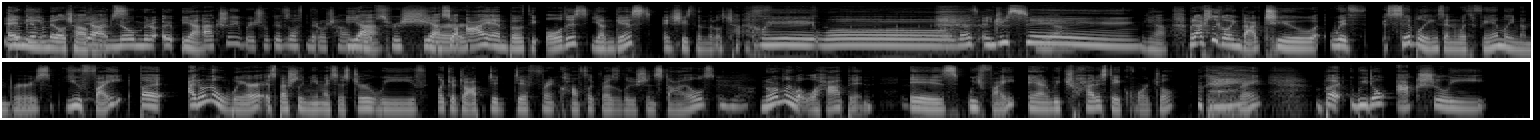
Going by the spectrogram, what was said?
any give- middle child yeah vibes. no middle uh, Yeah. actually rachel gives off middle child yeah. vibes for sure Yeah, so I am both the oldest, youngest, and she's the middle child. wait whoa that's interesting Yeah. But actually going back to with siblings and with family members, you fight, but I don't know where, especially me and my sister, we've like adopted different conflict resolution styles. Normally what will happen is we fight and we try to stay cordial, okay right? But we don't actually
